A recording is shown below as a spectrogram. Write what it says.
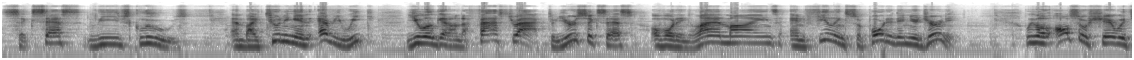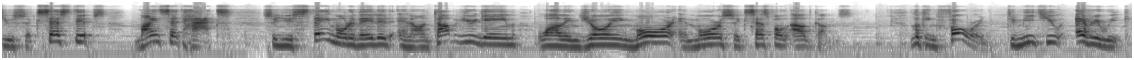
success leaves clues. And by tuning in every week, you will get on the fast track to your success, avoiding landmines and feeling supported in your journey. We will also share with you success tips, mindset hacks, so you stay motivated and on top of your game while enjoying more and more successful outcomes. Looking forward to meet you every week,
